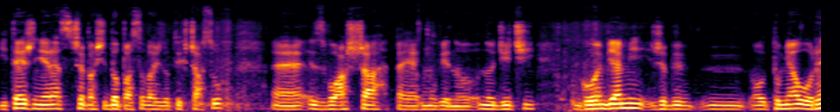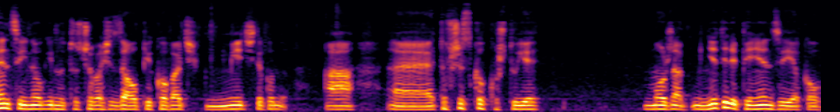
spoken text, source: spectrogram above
i też nieraz trzeba się dopasować do tych czasów, e, zwłaszcza, tak jak mówię, no, no dzieci gołębiami, żeby mm, to miało ręce i nogi, no to trzeba się zaopiekować, mieć tego, a e, to wszystko kosztuje można nie tyle pieniędzy jako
